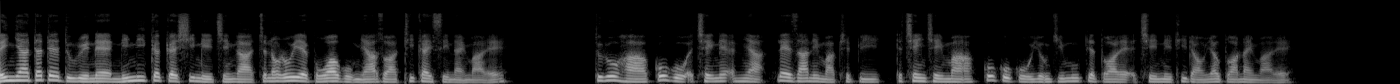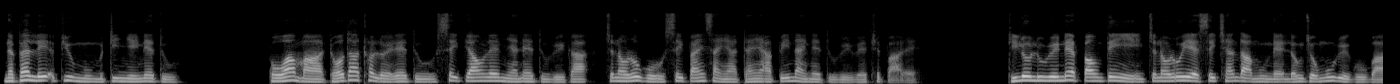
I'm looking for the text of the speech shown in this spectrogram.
လိန်ညာတတ်တဲ့သူတွေနဲ့နီးနီးကပ်ကပ်ရှိနေခြင်းကကျွန်တော်တို့ရဲ့ဘဝကိုများစွာထိခိုက်စေနိုင်ပါတယ်။သူတို့ဟာကိုယ့်ကိုယ်အချိန်နဲ့အမျှလှည့်စားနေမှာဖြစ်ပြီးတစ်ချိန်ချိန်မှာကိုယ့်ကိုယ်ကိုယုံကြည်မှုပြတ်သွားတဲ့အခြေအနေထိတောင်ရောက်သွားနိုင်ပါတယ်။နံပါတ်၄အပြုမူမတည်ငြိမ်တဲ့သူဘဝမှာဒေါသထွက်လွယ်တဲ့သူစိတ်ပြောင်းလဲမြန်တဲ့သူတွေကကျွန်တော်တို့ကိုစိတ်ပိုင်းဆိုင်ရာဒဏ်ရာပေးနိုင်တဲ့သူတွေပဲဖြစ်ပါတယ်။ဒီလိုလူတွေနဲ့ပေါင်းသိရင်ကျွန်တော်တို့ရဲ့စိတ်ချမ်းသာမှုနဲ့လုံခြုံမှုတွေကိုပါ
